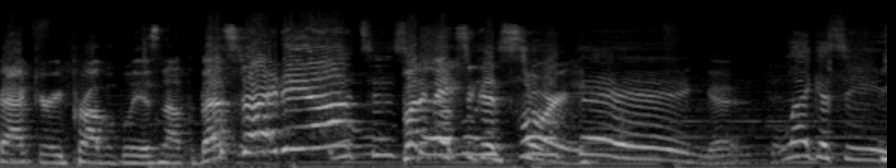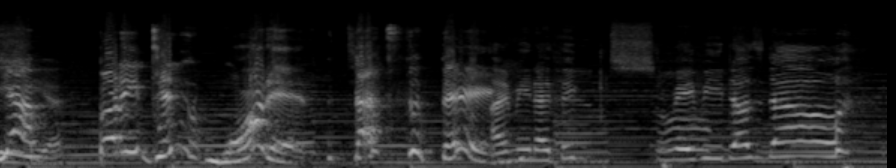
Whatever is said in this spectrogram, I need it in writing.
factory probably is not the best idea. But it makes a good story. Thing. Legacy. Yeah, but he didn't want it. That's the thing. I mean, I think maybe he does now.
